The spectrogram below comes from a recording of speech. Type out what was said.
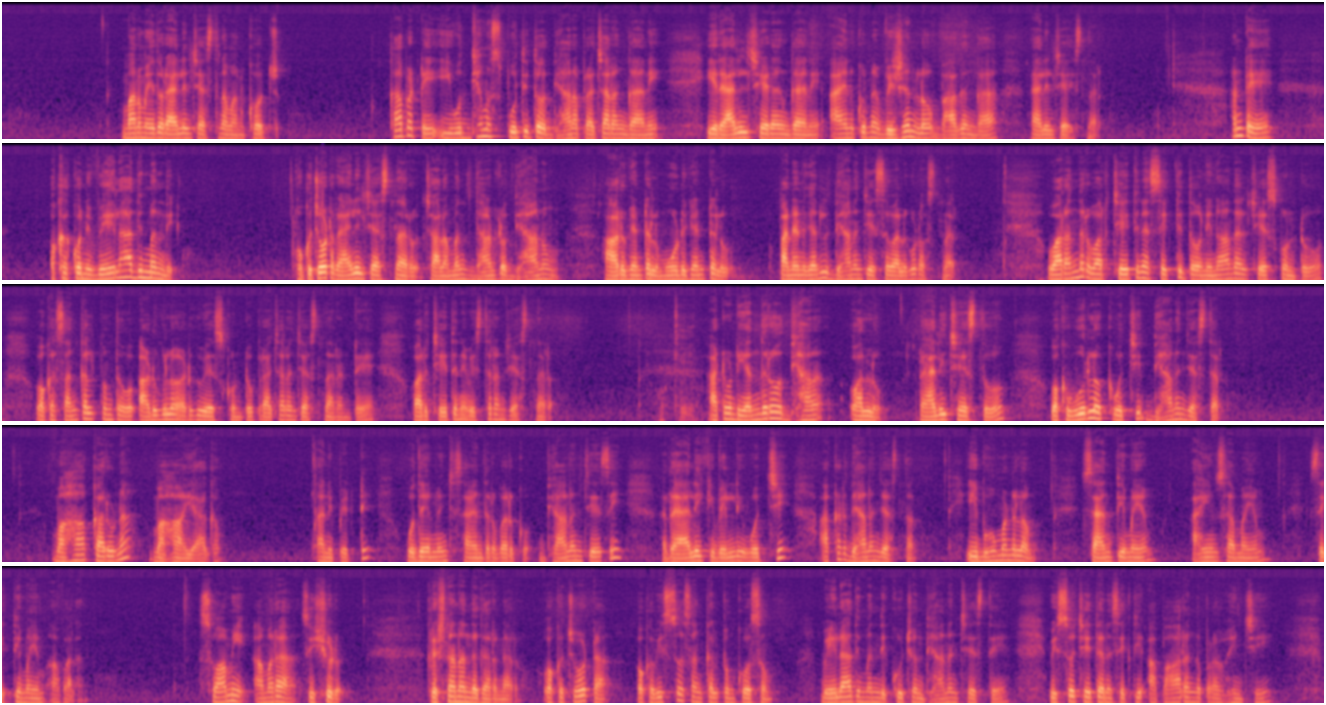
మనం ఏదో ర్యాలీలు చేస్తున్నాం అనుకోవచ్చు. కాబట్టి ఈ ఉద్యమ స్ఫూర్తితో ధ్యాన ప్రచారం కానీ ఈ ర్యాలీలు చేయడం కానీ ఆయనకున్న విజన్లో భాగంగా ర్యాలీలు చేయిస్తున్నారు. అంటే ఒక కొన్ని వేలాది మంది ఒకచోట ర్యాలీలు చేస్తున్నారు. చాలామంది దాంట్లో ధ్యానం ఆరు గంటలు మూడు గంటలు పన్నెండు గంటలు ధ్యానం చేసే వాళ్ళు కూడా వస్తున్నారు. వారందరూ వారి చైతన్య శక్తితో నినాదాలు చేసుకుంటూ ఒక సంకల్పంతో అడుగులో అడుగు వేసుకుంటూ ప్రచారం చేస్తున్నారంటే వారు చైతన్య విస్తరణ చేస్తున్నారు. అటువంటి ఎందరో ధ్యాన వాళ్ళు ర్యాలీ చేస్తూ ఒక ఊర్లోకి వచ్చి ధ్యానం చేస్తారు. మహాకరుణ మహాయాగం అని పెట్టి ఉదయం నుంచి సాయంత్రం వరకు ధ్యానం చేసి ర్యాలీకి వెళ్ళి వచ్చి అక్కడ ధ్యానం చేస్తారు. ఈ భూమండలం శాంతిమయం అహింసామయం శక్తిమయం అవ్వాలని. స్వామి అమర శిష్యుడు కృష్ణానంద గారు అన్నారు ఒక చోట ఒక విశ్వ సంకల్పం కోసం వేలాది మంది కూర్చొని ధ్యానం చేస్తే విశ్వ చైతన్య శక్తి అపారంగా ప్రవహించి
